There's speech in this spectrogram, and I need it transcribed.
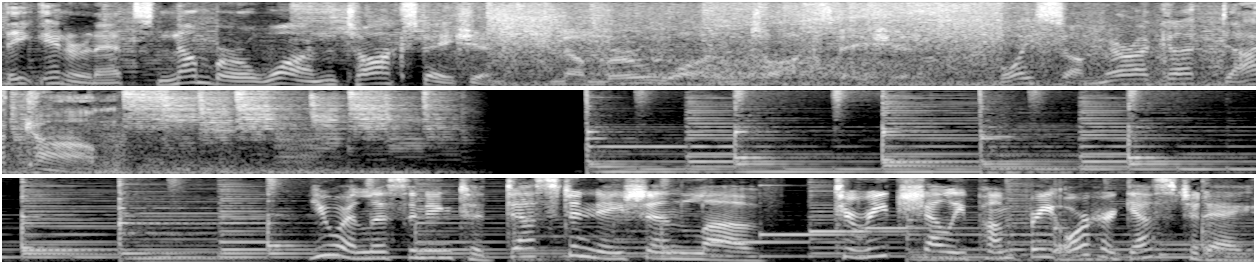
The Internet's number one talk station. Number one talk station. VoiceAmerica.com. You are listening to Destination Love. To reach Shelly Pumphrey or her guest today,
